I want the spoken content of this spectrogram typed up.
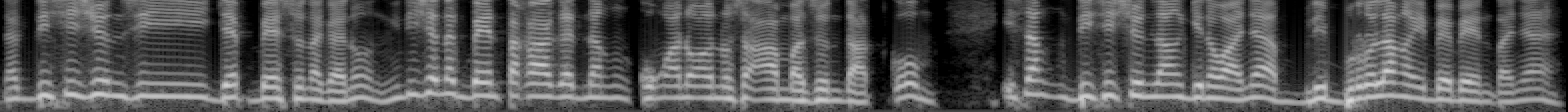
Nagdesisyon si Jeff Bezos na ganun. Hindi siya nagbenta kagad ng kung ano-ano sa Amazon.com. Isang decision lang ang ginawa niya. Libro lang ang ibebenta niya.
